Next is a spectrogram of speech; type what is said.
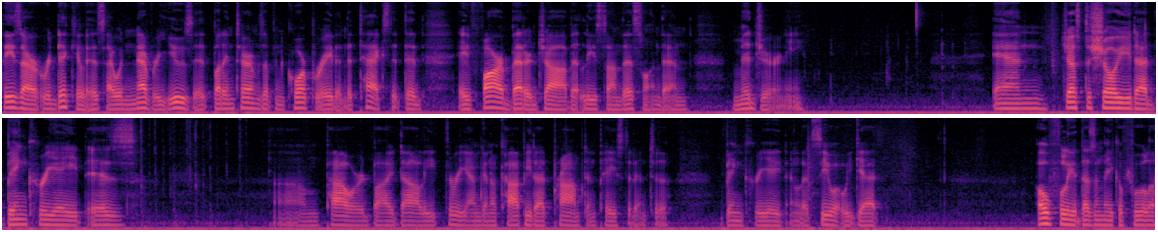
these are ridiculous. I would never use it, but in terms of incorporating the text, it did a far better job, at least on this one, than Midjourney. And just to show you that Bing Create is um, powered by DALL-E 3, I'm going to copy that prompt and paste it into Bing Create and let's see what we get. Hopefully it doesn't make a fool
